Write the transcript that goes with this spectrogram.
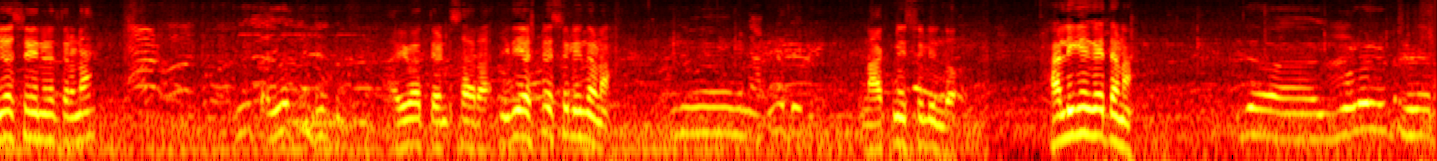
ಈ ಹಸು ಏನು ಹೇಳ್ತಾರಣ್ಣ? ಐವತ್ತೆಂಟು ಸಾವಿರ. ಇದು ಎಷ್ಟನೇ ಸುಲಿಂದಣ್ಣ? ನಾಲ್ಕನೇ ಸುಲಿಂದು. ಅಲ್ಲಿಗೆ ಹೆಂಗೈತಣ್ಣ ಏಳು ಲೀಟ್ರ್ ಹೇಳ್ಯಾರ.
